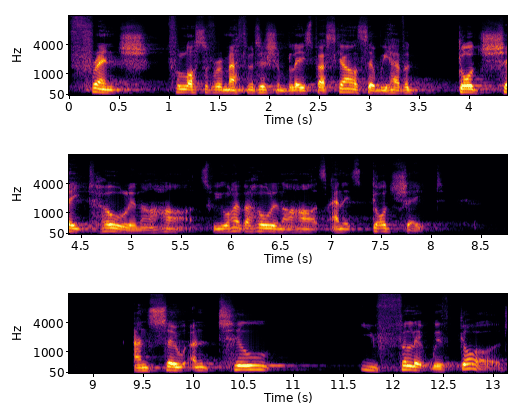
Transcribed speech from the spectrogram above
French philosopher and mathematician Blaise Pascal said we have a God shaped hole in our hearts. We all have a hole in our hearts and it's God shaped. And so until you fill it with God,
